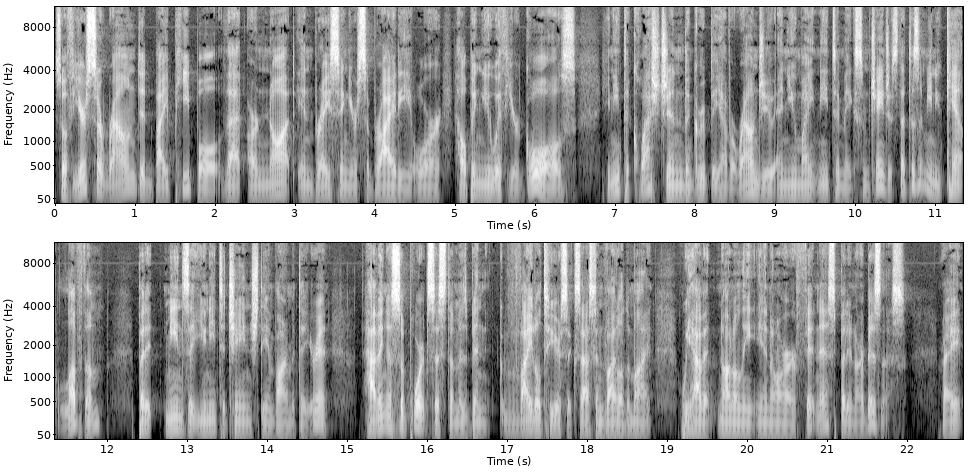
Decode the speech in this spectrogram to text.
So if you're surrounded by people that are not embracing your sobriety or helping you with your goals, you need to question the group that you have around you and you might need to make some changes. That doesn't mean you can't love them, but it means that you need to change the environment that you're in. Having a support system has been vital to your success and vital to mm-hmm. mine. We have it not only in our fitness, but in our business, right?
